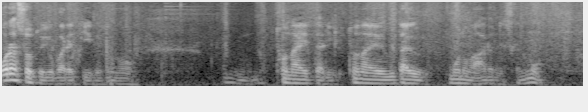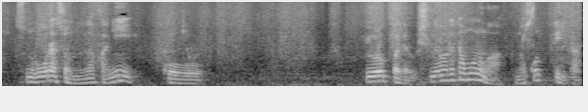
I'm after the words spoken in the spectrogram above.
オラ書と呼ばれているその、うん、唱えたり唱え歌うものがあるんですけどもそのオラ書の中にこうヨーロッパでは失われたものが残っていたっ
